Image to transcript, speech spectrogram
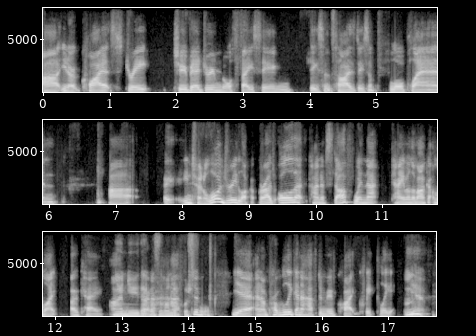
uh, you know, quiet street, two bedroom, north facing, decent size, decent floor plan, uh, internal laundry, lock up garage, all of that kind of stuff. When that came on the market, I'm like, okay, I knew that was the one to push to, for. Yeah, and I'm probably going to have to move quite quickly. Mm. Yeah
